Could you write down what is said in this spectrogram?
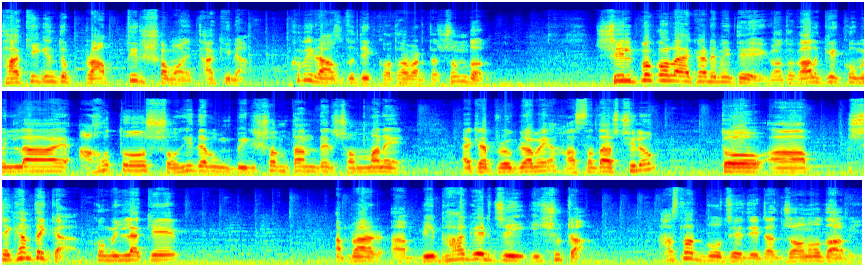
থাকি কিন্তু প্রাপ্তির সময় থাকি না। খুবই রাজনৈতিক কথাবার্তা, সুন্দর। শিল্পকলা একাডেমিতে গতকালকে কুমিল্লায় আহত শহীদ এবং বীর সন্তানদের সম্মানে একটা প্রোগ্রামে হাসাদ ছিল। তো সেখান থেকে কুমিল্লাকে আপনার বিভাগের যে ইস্যুটা, হাসনাত বোঝে যে এটা জনদাবি।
